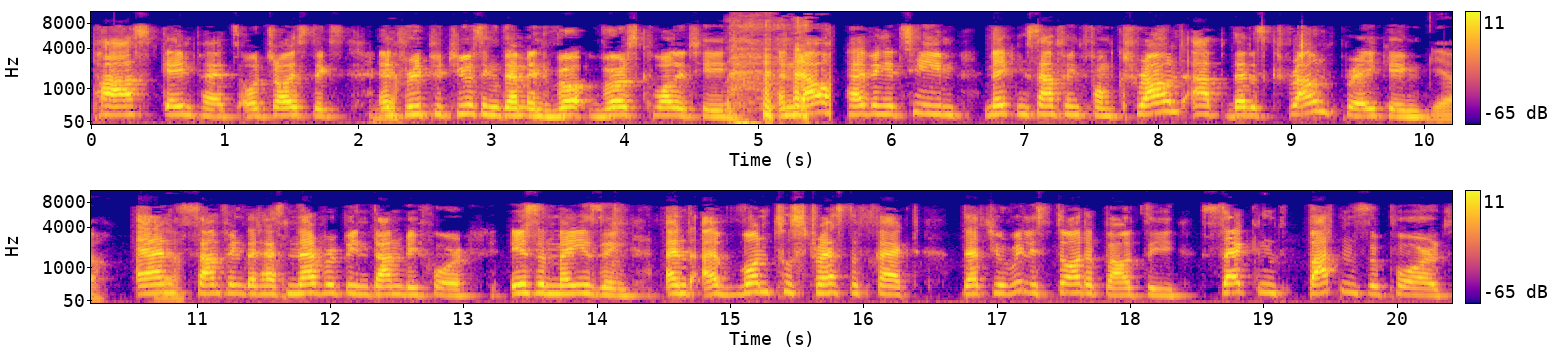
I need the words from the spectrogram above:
past gamepads or joysticks and reproducing them in ver- worse quality and now having a team making something from ground up that is groundbreaking Yeah. and Yeah. something that has never been done before is amazing. And I want to stress the fact that you really thought about the second button support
